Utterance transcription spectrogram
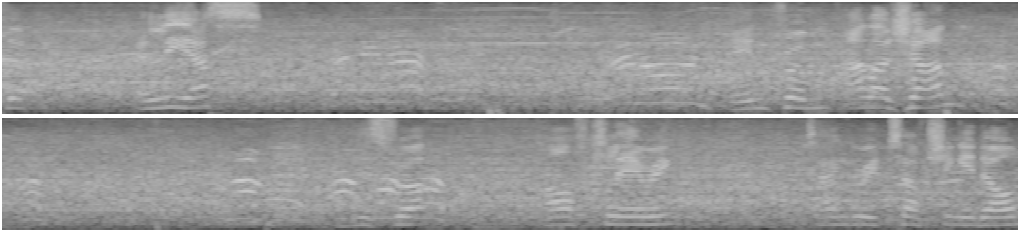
uh, Elias. In from Alajan. Mishra half clearing. Tangri touching it on.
